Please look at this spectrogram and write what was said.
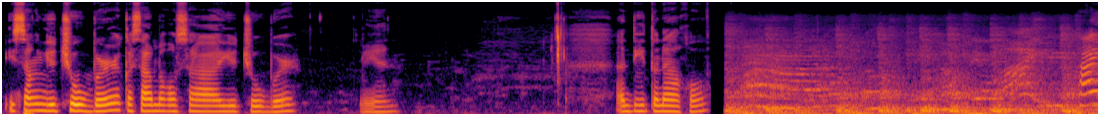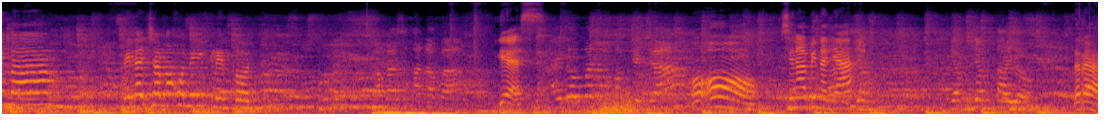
isang YouTuber, kasama ko sa YouTuber. Ayan. Andito na ako. Hi, ma'am! Pinadyam ako ni Clinton. Nakasok ka na ba? Yes. Ayaw pa lang magjadyam? Oo. Sinabi na niya? Jam-jam tayo. Tara.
